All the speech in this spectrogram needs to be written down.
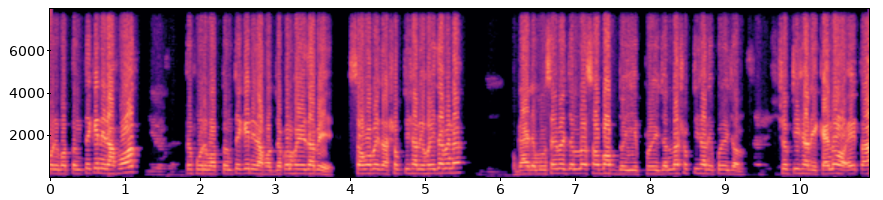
পরিবর্তন থেকে নিরাপদ। তো পরিবর্তন থেকে নিরাপদ যখন হয়ে যাবে, স্বভাবে তা শক্তিশালী হয়ে যাবে না। গায়ের মুনসারিফের জন্য স্বভাব দই প্রয়োজন না, শক্তিশালী প্রয়োজন। শক্তিশালী কেন? এটা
